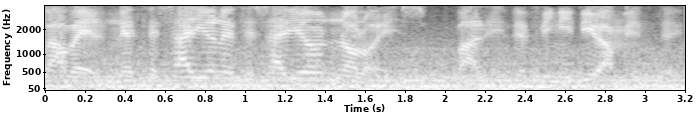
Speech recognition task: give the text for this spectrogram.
a ver, necesario, necesario no lo es, vale, definitivamente.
